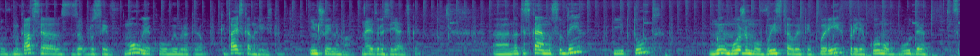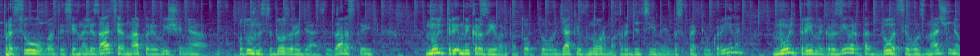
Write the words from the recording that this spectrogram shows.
вмикався, запросив мову, яку вибрати, китайська, англійська. Іншої нема, навіть росіянської. Е, Натискаємо сюди, і тут ми можемо виставити поріг, при якому буде спрацьовувати сигналізація на перевищення потужності дози радіації. Зараз стоїть 0,3 мікрозиверта, тобто, як і в нормах радіаційної безпеки України, 0,3 мікрозиверта до цього значення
